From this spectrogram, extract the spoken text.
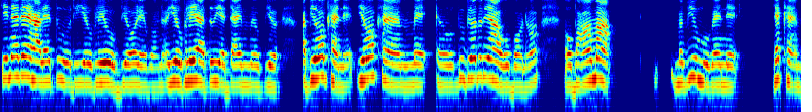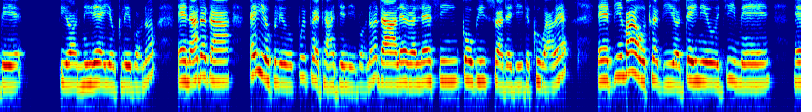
ကျင်းတဲ့ဟာလည်းသူ့ကိုဒီယုတ်ကလေးကိုပြောတယ်ပေါ့နော်အယုတ်ကလေးကသူ့ရဲ့တိုင်းပြောအပြောခံတယ်ပြောခံမဲ့ဟိုသူပြောသမျှကိုပေါ့နော်ဟိုဘာမှမပြုတ်မှုပဲနဲ့လက်ခံပေး ပြီးတော့နေတဲ့အယုတ်ကလေးပေါ့နော်အဲနောက်တစ်ခါအဲ့အယုတ်ကလေးကိုပွေ့ဖက်ထားခြင်းတွေပေါ့နော်ဒါကလည်း relaxing coping strategy တစ်ခုပါပဲအဲပြင်ပကိုထွက်ပြီးတော့တိမ်တွေကိုကြည့်မယ်အဲ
